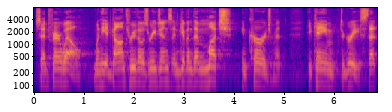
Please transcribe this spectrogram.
said farewell when he had gone through those regions and given them much encouragement he came to Greece. That,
